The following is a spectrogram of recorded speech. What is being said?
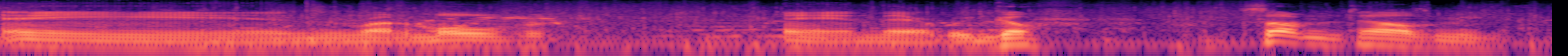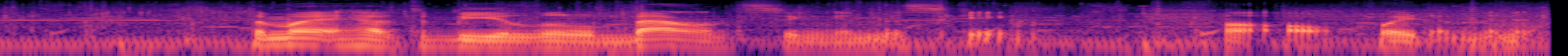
and run him over, and there we go. Something tells me there might have to be a little balancing in this game. Uh oh. Wait a minute.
